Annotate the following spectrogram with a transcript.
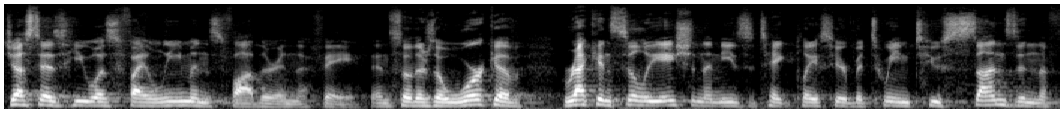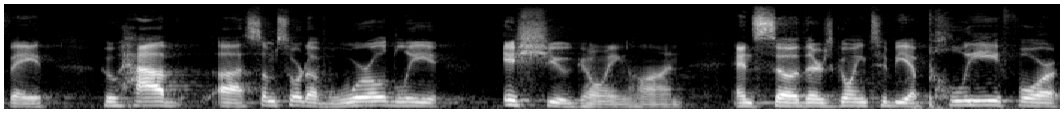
just as he was Philemon's father in the faith. And so there's a work of reconciliation that needs to take place here between two sons in the faith who have uh, some sort of worldly issue going on. And so there's going to be a plea for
